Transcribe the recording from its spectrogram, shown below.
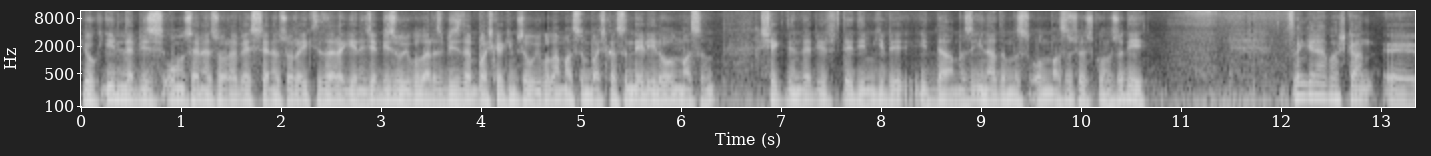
Yok illa biz 10 sene sonra 5 sene sonra iktidara gelince biz uygularız bizden başka kimse uygulamasın başkasının eliyle olmasın şeklinde bir dediğim gibi iddiamız inadımız olması söz konusu değil. Sayın Genel Başkan e,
